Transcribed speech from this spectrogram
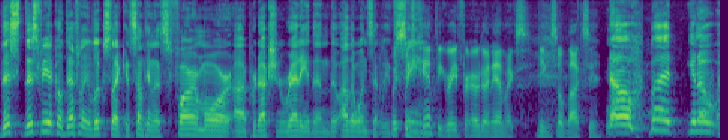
this this vehicle definitely looks like it's something that's far more uh, production ready than the other ones that we've which, seen. Which can't be great for aerodynamics, being so boxy. No, but you know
